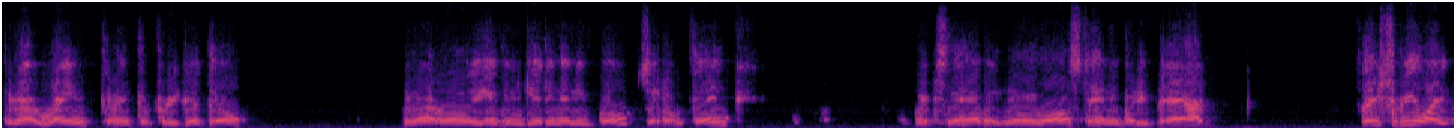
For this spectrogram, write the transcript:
they're not ranked. I think they're pretty good though. They're not really even getting any votes. I don't think, which they haven't really lost to anybody bad. So they should be like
